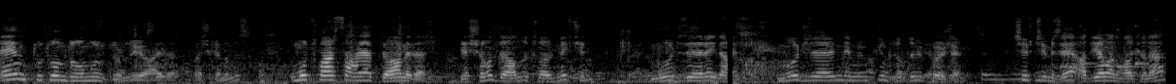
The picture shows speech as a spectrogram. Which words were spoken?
en tutunduğumuzdur diyor Ayda Başkanımız. Umut varsa hayat devam eder. Yaşamı devamlı kılabilmek için mucizelere inan. Mucizelerin de mümkün kıldığı bir proje. Çiftçimize, Adıyaman halkına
